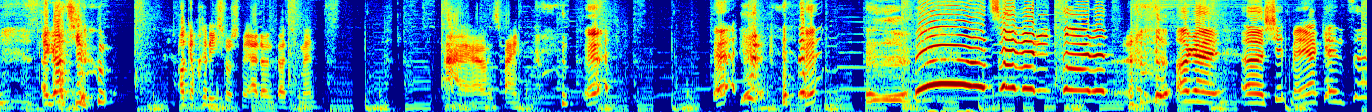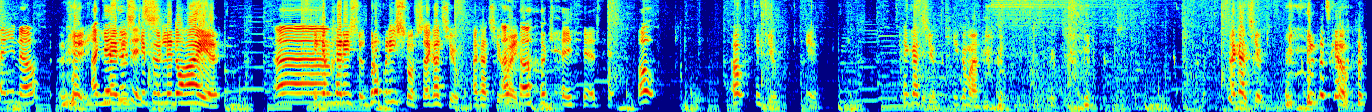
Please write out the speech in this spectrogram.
I got you. Oh, ik heb geen resources meer. I don't got you, man. Ah, ja, is fijn. What zijn we retarded? Oké, uh, shit man, I can't, uh, you know. can't maybe do skip this. a little higher. Um, ik heb geen resources. Drop resources. I got you. I got you. Wait. Oké, oh, Oh, thank you. Here. I got you. Here, come on. I got you. Let's go. clear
